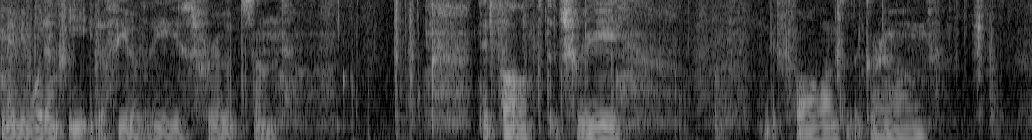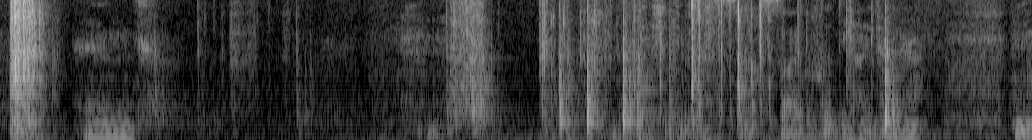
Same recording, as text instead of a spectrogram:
maybe wouldn't eat a few of these fruits and they'd fall off the tree, they'd fall onto the ground, and I think I should do this outside of the dehydrator. Anyway,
